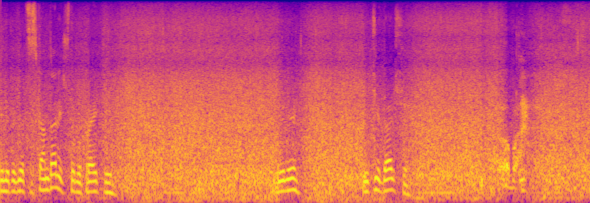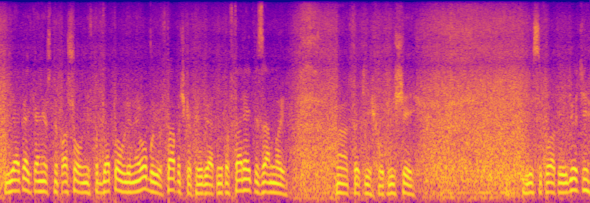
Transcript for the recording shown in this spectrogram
или придется скандалить, чтобы пройти, или идти дальше. Оба. Я опять, конечно, пошел не в подготовленной обуви, в тапочках, ребят. Не повторяйте за мной а, таких вот вещей. Если куда-то идете,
